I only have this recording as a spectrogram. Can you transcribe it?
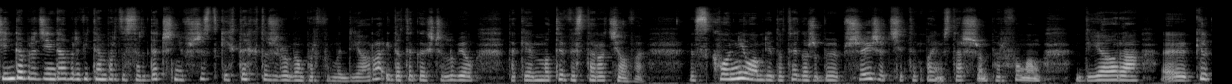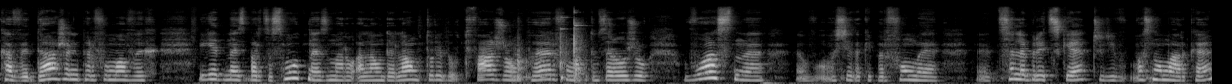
Dzień dobry, dzień dobry, witam bardzo serdecznie wszystkich tych, którzy lubią perfumy Diora i do tego jeszcze lubią takie motywy starociowe. Skłoniło mnie do tego, żeby przyjrzeć się tym moim starszym perfumom Diora. E, Kilka wydarzeń perfumowych. Jedno jest bardzo smutne, zmarł Alain Delon, który był twarzą perfum, a potem założył własne, właśnie takie perfumy e, celebryckie, czyli własną markę,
